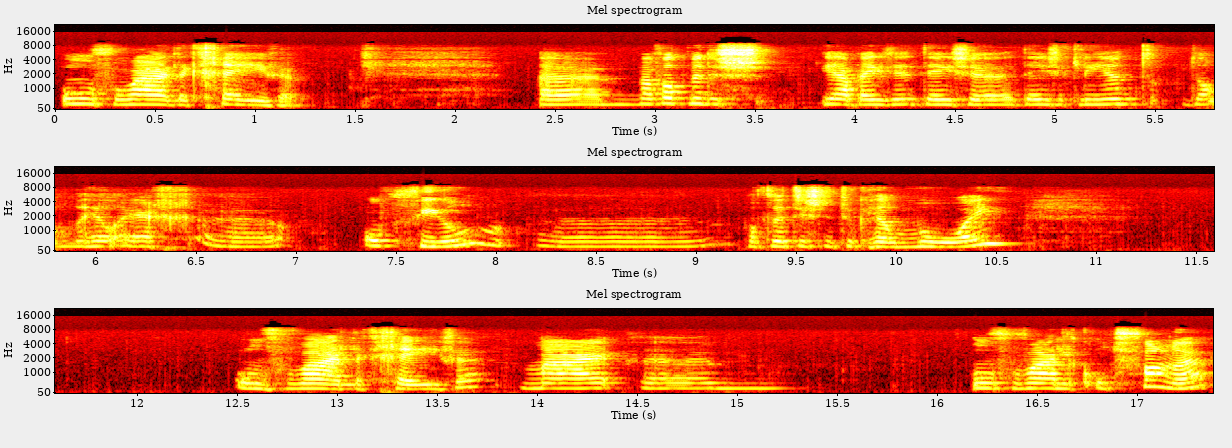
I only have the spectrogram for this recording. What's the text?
onvoorwaardelijk geven. Uh, maar wat me dus ja, bij deze, deze cliënt dan heel erg opviel. Uh, want het is natuurlijk heel mooi. Onvoorwaardelijk geven. Maar um, onvoorwaardelijk ontvangen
